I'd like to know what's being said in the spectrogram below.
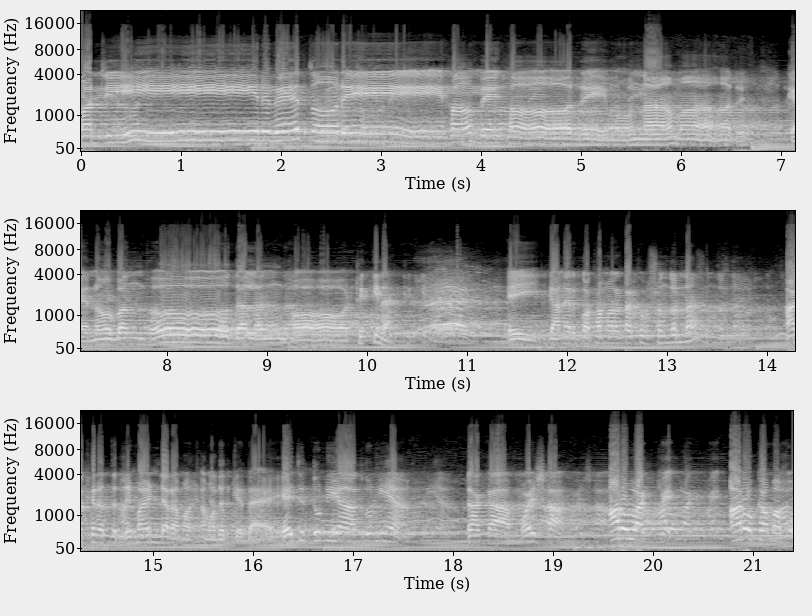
মাটির ভেতরে হবে ঘরে। মোনামার কেন বন্ধ দালান ঠিক কিনা? এই গানের কথা মালাটা খুব সুন্দর না? আখেরাতের রিমাইন্ডার আমাকে আমাদেরকে দেয়। এই যে দুনিয়া দুনিয়া, টাকা, পয়সা, আরও লাগবে, আরও কামাবো,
